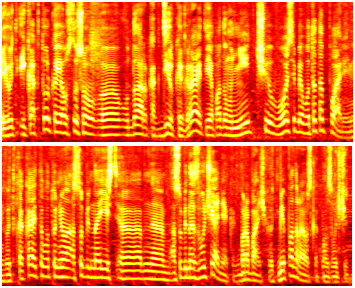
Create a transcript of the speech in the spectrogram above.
И, говорит, и как только я услышал э, удар, как Дирк играет, я подумал, ничего себе, вот это парень. Говорит, какая-то вот у него особенное есть, э, э, особенное звучание, как барабанщик. Говорит, мне понравилось, как он звучит.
